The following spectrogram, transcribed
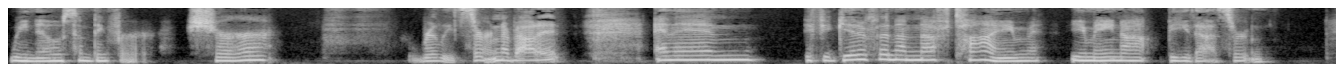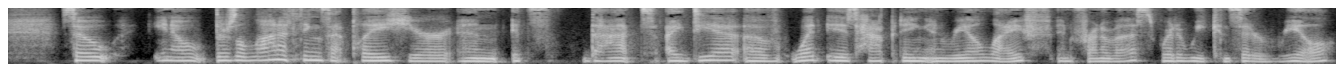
We know something for sure, really certain about it. And then if you give it enough time, you may not be that certain. So, you know, there's a lot of things at play here, and it's that idea of what is happening in real life in front of us. What do we consider real?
